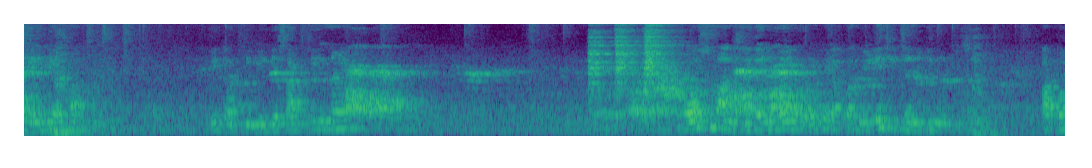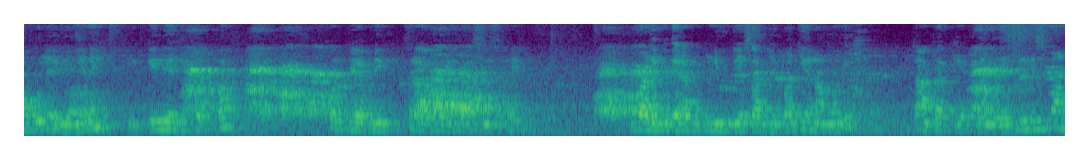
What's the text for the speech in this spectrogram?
ਜਿਹੇ। ਜੀ ਆਪਾਂ ਇਹ ਦਾਤੀ ਲਈ ਹੈ ਸਾਡੀ ਚੀਜ਼ ਨਾਲ ਬਹੁਤ ਸਮਾਨ ਸੀਗਾ ਜੀ ਭਾਈ ਕੋਲ, ਫਿਰ ਆਪਾਂ ਜਿਹੜੀਆਂ ਚੀਜ਼ਾਂ ਦੀ ਜ਼ਰੂਰਤ ਸੀ, ਆਪਾਂ ਉਹ ਲੈ ਲਈਆਂ ਨੇ। ਇੱਕ ਇਹ ਲਿਆ ਜੀ ਖੱਪਾ ਖੱਪੇ ਆਪਣੀ ਖਰਾਬ ਹੋਏ ਹੋਏ ਸੀ ਸਾਰੇ। ਬਾੜੀ ਵਗੈਰਾ ਗੁੱਡਣੀ ਹੁੰਦੀ ਹੈ ਸਬਜ਼ੀਆਂ ਭਾਜੀਆਂ ਲਾਵਾਂਗੇ। ਤਾਂ ਕਰਕੇ ਆਪਾਂ ਲਿਆ ਜੀ ਇਹ ਸਮਾਨ।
